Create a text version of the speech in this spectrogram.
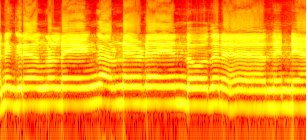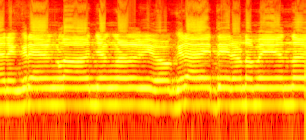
അനുഗ്രഹങ്ങളുടെയും കരുണയുടെയും തോതിന് നിന്റെ അനുഗ്രഹങ്ങളാ ഞങ്ങൾ യോഗ്യരായി തീരണമേ എന്ന്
